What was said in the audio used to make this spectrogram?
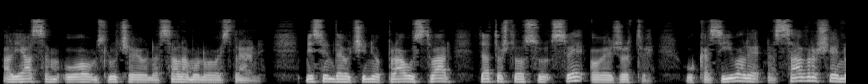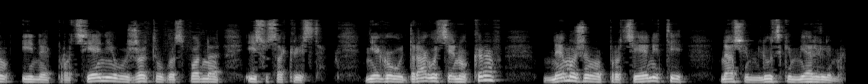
ali ja sam u ovom slučaju na Salamonovoj strani. Mislim da je učinio pravu stvar, zato što su sve ove žrtve ukazivale na savršenu i neprocjenjivu žrtvu gospodina Isusa Krista. Njegovu dragocjenu krv ne možemo procijeniti našim ljudskim mjerilima,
